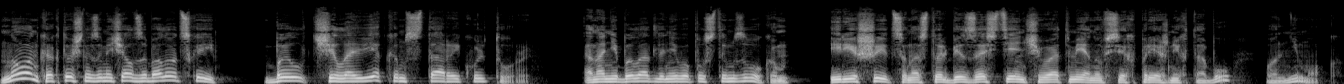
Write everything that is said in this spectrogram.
Но он, как точно замечал Заболоцкий, был человеком старой культуры. Она не была для него пустым звуком, и решиться на столь беззастенчивую отмену всех прежних табу он не мог.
